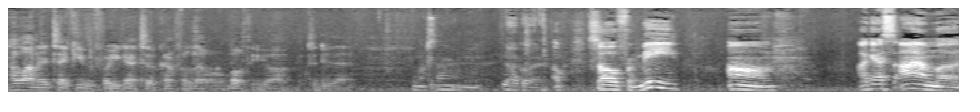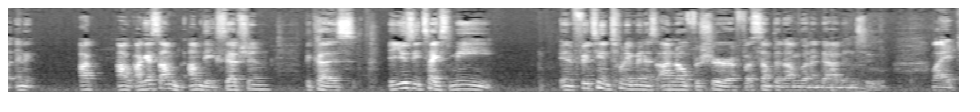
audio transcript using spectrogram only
how long did it take you before you got to a comfort level, both of you all, to do that? You wanna start? No, go ahead. Okay. So for me, um, I guess I am uh, an, I, I I guess I'm I'm the exception because it usually takes me in 15 20 minutes I know for sure if it's something I'm going to dive into. Like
